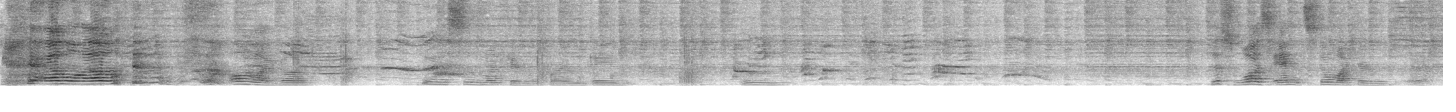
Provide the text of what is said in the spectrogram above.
LOL. oh my god. This is my favorite part of the game. Mm. This was and it's still my favorite. Yeah.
